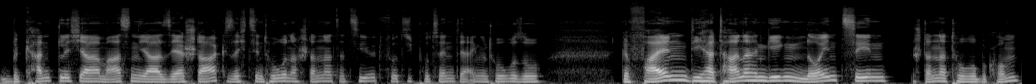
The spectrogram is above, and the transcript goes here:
bekanntlichermaßen ja sehr stark, 16 Tore nach Standards erzielt, 40 Prozent der eigenen Tore so gefallen. Die Hertaner hingegen 19 Standardtore bekommen,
